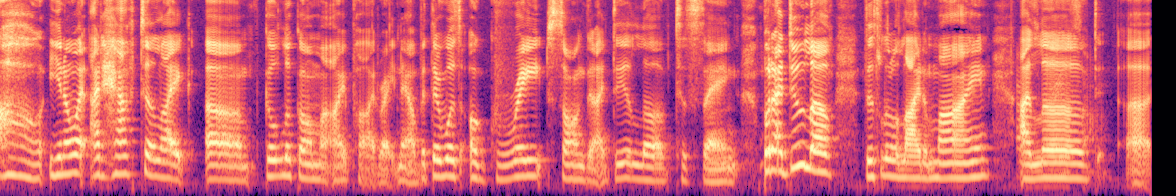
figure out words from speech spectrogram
Oh, you know what? I'd have to like um, go look on my iPod right now. But there was a great song that I did love to sing. But I do love This Little Light of Mine. I loved uh,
